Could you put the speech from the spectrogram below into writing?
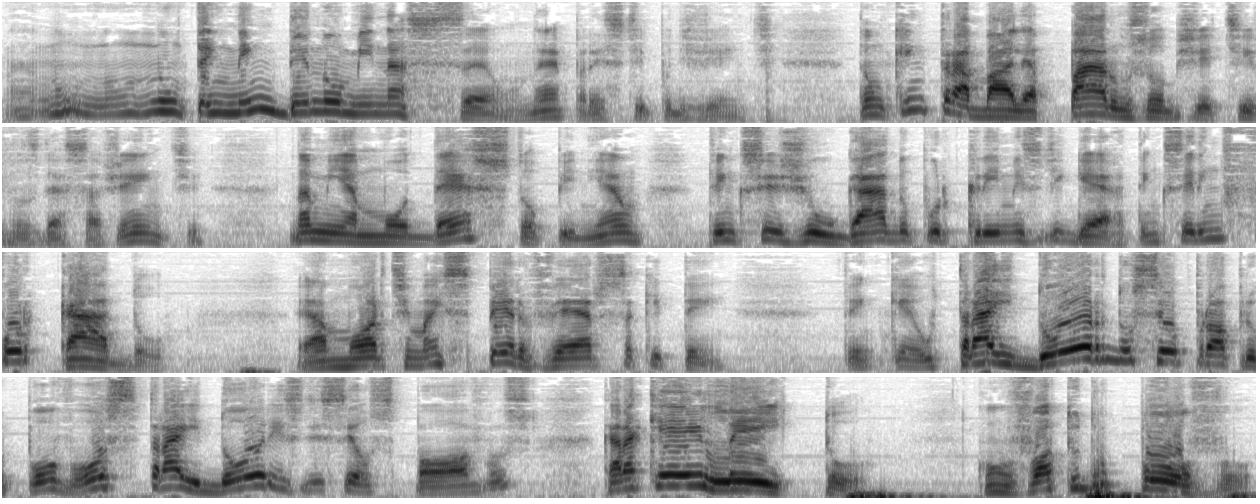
né, não, não, não tem nem denominação, né, para esse tipo de gente. Então, quem trabalha para os objetivos dessa gente, na minha modesta opinião, tem que ser julgado por crimes de guerra, tem que ser enforcado é a morte mais perversa que tem. tem que, o traidor do seu próprio povo, os traidores de seus povos, cara que é eleito com o voto do povo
